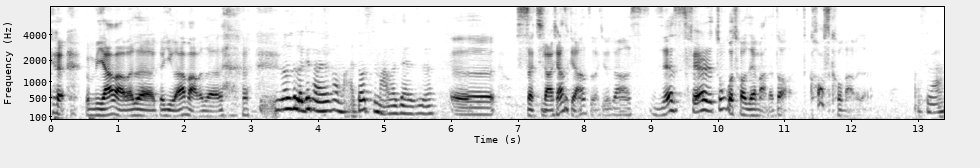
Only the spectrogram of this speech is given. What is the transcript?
搿搿米娅买勿着，搿油也买勿着。侬是辣盖啥地方买？到处买勿着还是？呃，实际浪向是搿样子，就是讲现在反而中国超市还买得到，Costco 买勿着。哦，是伐？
